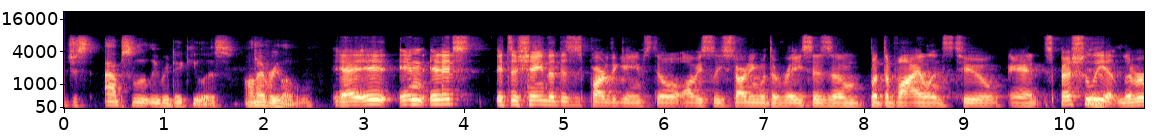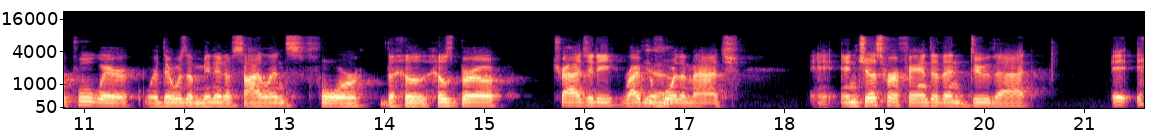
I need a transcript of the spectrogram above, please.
just absolutely ridiculous on every level. Yeah, it and it's it's a shame that this is part of the game still. Obviously, starting with the racism, but the violence too, and especially yeah. at Liverpool, where where there was a minute of silence for the Hill, Hillsborough tragedy right Yeah. before the match, and just for a fan to then do that, it, it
